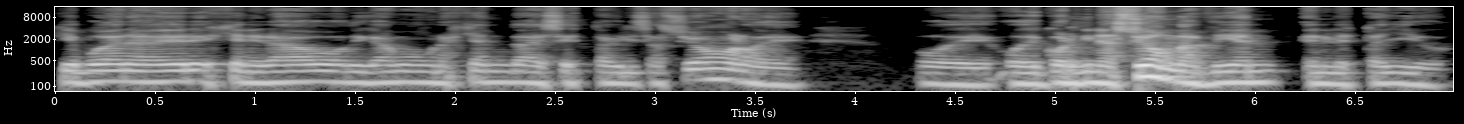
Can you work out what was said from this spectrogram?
que puedan haber generado, digamos, una agenda de desestabilización o de, o de, o de coordinación más bien en el estallido.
